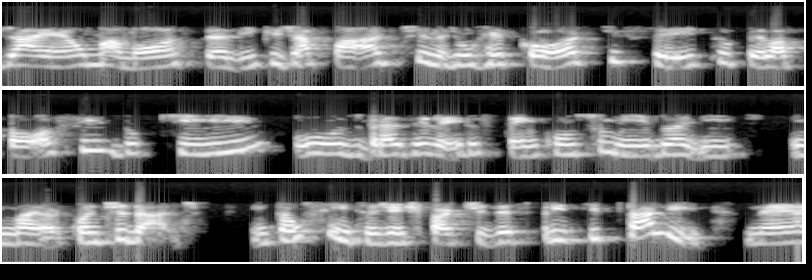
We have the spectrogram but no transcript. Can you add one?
já é uma amostra ali que já parte né, de um recorte feito pela POF do que os brasileiros têm consumido ali em maior quantidade. Então, sim, se a gente partir desse princípio, está ali, né?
